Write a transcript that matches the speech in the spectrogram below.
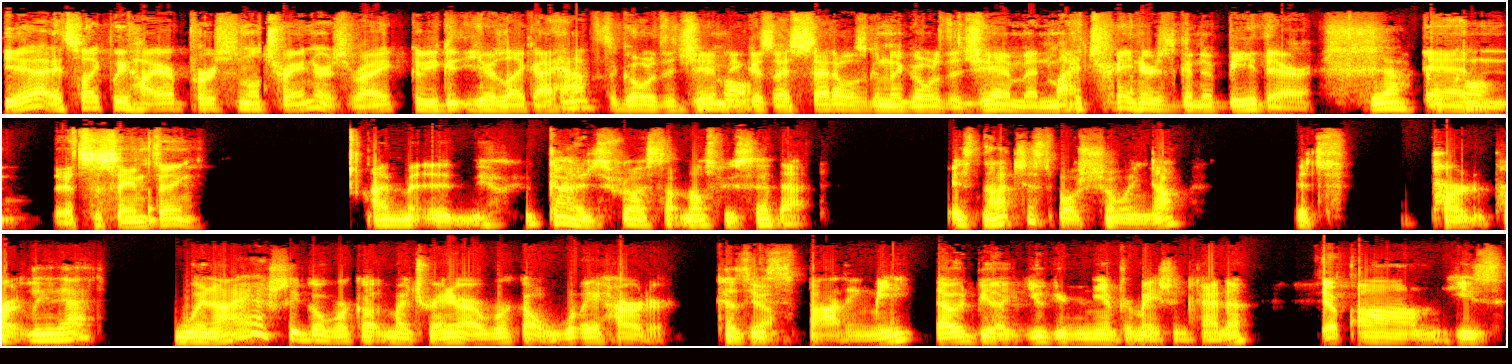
Yeah, it's like we hire personal trainers, right? You- You're like, I have to go to the gym because I said I was going to go to the gym, and my trainer is going to be there, Yeah. and it's the same thing. I'm, uh, God, I just realized something else we said that. It's not just about showing up. It's part partly that. When I actually go work out with my trainer, I work out way harder because he's Yeah. spotting me. That would be like you giving the information, kind of. Yep. Um, he's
